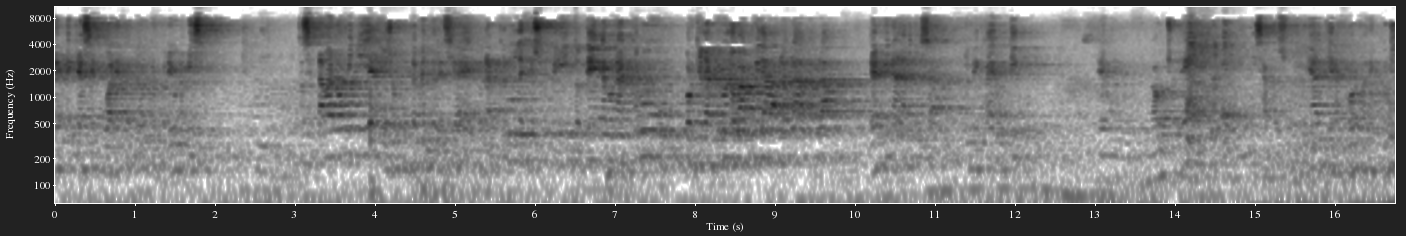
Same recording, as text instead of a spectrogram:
gente que hace 40 kilómetros para ir a una misa. Entonces estaban los y yo justamente decía esto, la cruz de Jesucristo, tengan una cruz, porque la cruz lo va a cuidar, bla, bla, bla, bla. Termina la misa y me cae un tipo, un gaucho de y sacó su puñal que era forma de cruz.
